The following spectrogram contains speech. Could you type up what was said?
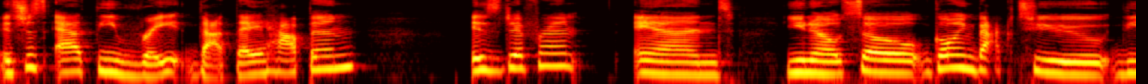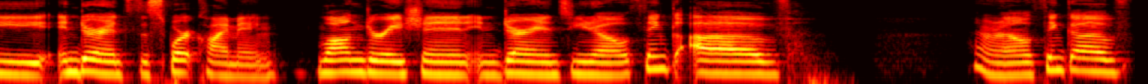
It's just at the rate that they happen is different. And, you know, so going back to the endurance, the sport climbing, long duration endurance, you know, think of, I don't know, think of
